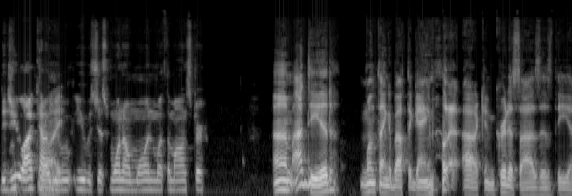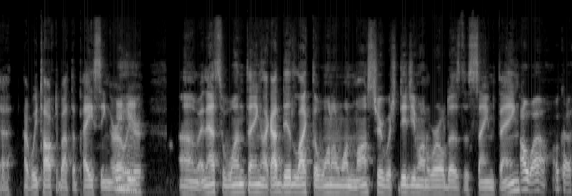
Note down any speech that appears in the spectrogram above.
Did you like how you you was just one on one with the monster? Um, I did. One thing about the game that I can criticize is the uh, we talked about the pacing Mm-hmm. earlier, um, and that's the one thing. Like I did like the one-on-one monster, which Digimon World does the same thing. Oh wow, okay,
